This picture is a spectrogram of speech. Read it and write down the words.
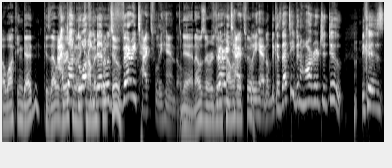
uh Walking Dead? Because that was I thought The Walking Dead was too. very tactfully handled. yeah, that was the original very comic book tactfully handled because that's even harder to do because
